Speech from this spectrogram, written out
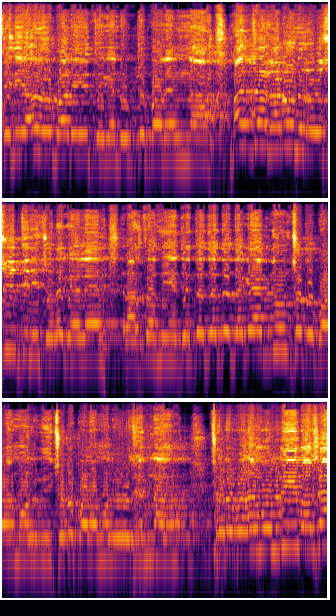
তিনি আর বাড়ি থেকে ঢুকতে পারেন না। বাচ্চা কারণ রশি তিনি চলে গেলেন। রাস্তা নিয়ে যেতে যেতে দেখে একজন ছোট পাড়া মলবি, ছোট পাড়া মলবি বুঝেন না। ছোট পাড়া মলবি বাসা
